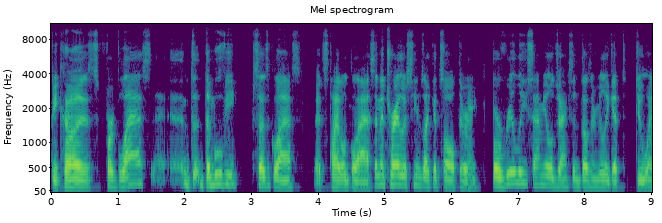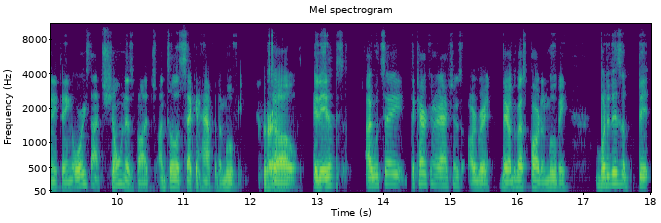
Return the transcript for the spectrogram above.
because for Glass, eh, the, the movie says Glass. It's titled Glass, and the trailer seems like it's all three. But really, Samuel Jackson doesn't really get to do anything, or he's not shown as much until the second half of the movie. correct. So it is. I would say the character interactions are great. They are the best part of the movie, but it is a bit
